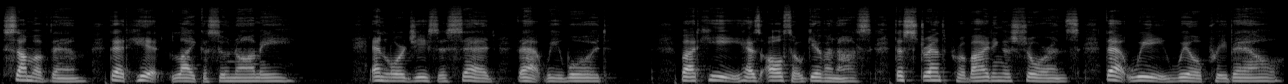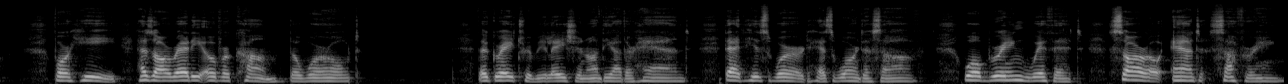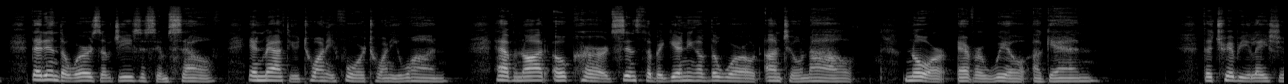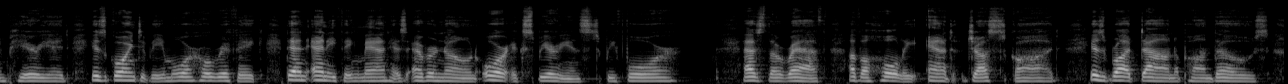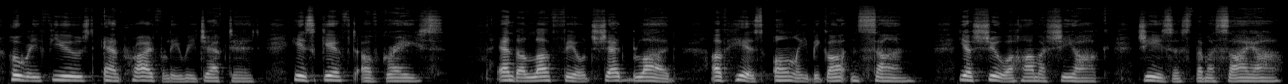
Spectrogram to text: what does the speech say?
some of them that hit like a tsunami. And Lord Jesus said that we would. But He has also given us the strength providing assurance that we will prevail, for He has already overcome the world. The great tribulation, on the other hand, that His Word has warned us of, will bring with it sorrow and suffering, that in the words of Jesus Himself in Matthew 24 21, have not occurred since the beginning of the world until now, nor ever will again. The tribulation period is going to be more horrific than anything man has ever known or experienced before as the wrath of a holy and just God is brought down upon those who refused and pridefully rejected his gift of grace, and the love filled shed blood of his only begotten Son, Yeshua HaMashiach, Jesus the Messiah.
